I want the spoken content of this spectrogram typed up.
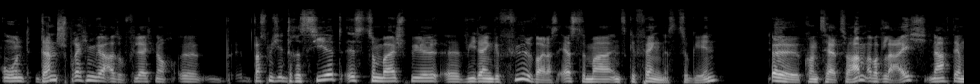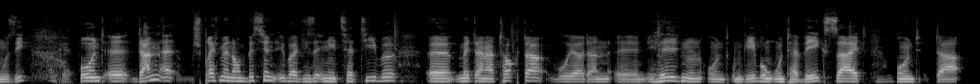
und dann sprechen wir, also vielleicht noch, äh, was mich interessiert, ist zum Beispiel, äh, wie dein Gefühl war, das erste Mal ins Gefängnis zu gehen. Äh, Konzert zu haben, aber gleich nach der Musik. Okay. Und äh, dann äh, sprechen wir noch ein bisschen über diese Initiative äh, mit deiner Tochter, wo ihr dann äh, in Hilden und Umgebung unterwegs seid und da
